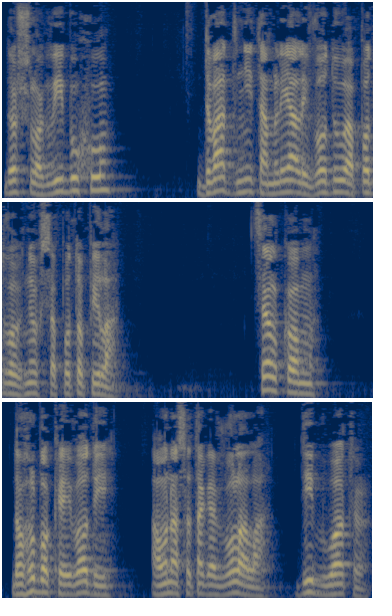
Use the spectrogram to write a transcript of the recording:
došlo k výbuchu. Dva dni tam liali vodu a po dvoch dňoch sa potopila. Celkom do hlbokej vody a ona sa tak aj volala Deep Water.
